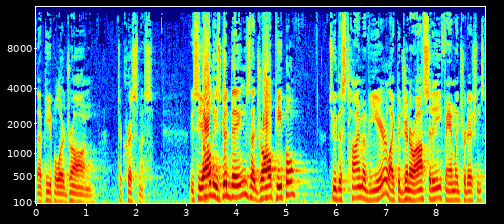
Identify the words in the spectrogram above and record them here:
that people are drawn to Christmas. You see, all these good things that draw people to this time of year, like the generosity, family traditions,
